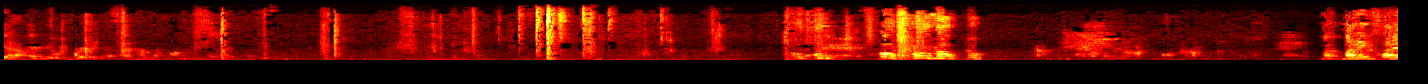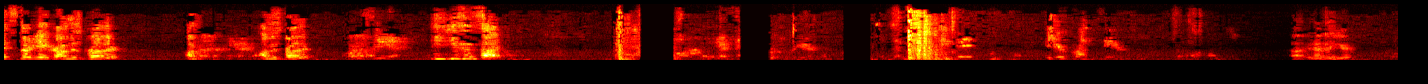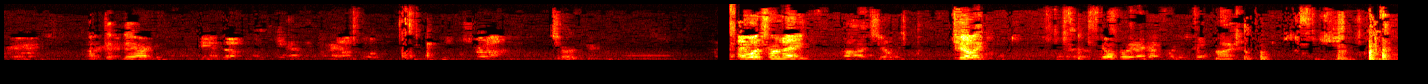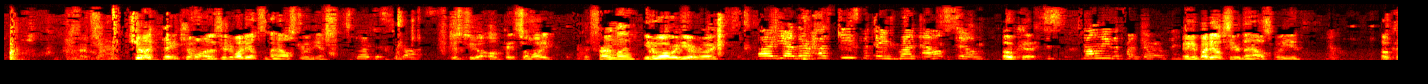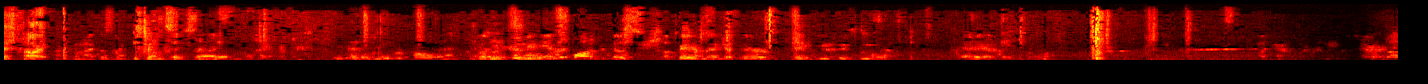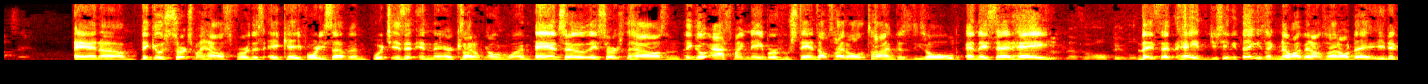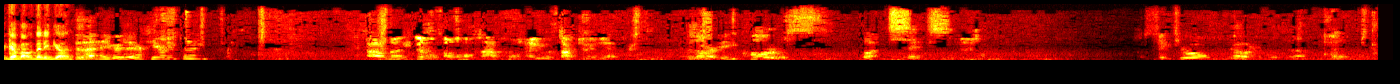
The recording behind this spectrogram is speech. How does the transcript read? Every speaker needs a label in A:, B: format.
A: Yeah, and it was really. Oh, oh, oh, oh, no, no. My, my is Lance Thirtyacre. I'm his brother. I'm, I'm his brother. He, he's inside. Uh, no, they're here. Uh, they, they are. Sure.
B: Hey, what's her name?
A: Uh, Chilly.
B: Chilly?
A: Go go ahead. I got one.
B: Chilly, hey, come on. Is anybody else in the house with you?
C: No, just the dogs.
B: Just two. Okay, somebody.
D: They're friendly?
B: You know why we're here, right?
C: Uh, yeah, they're huskies, but they run out, so
B: Okay.
C: just don't leave the front door open.
B: Anybody else here in the house with you?
C: No.
B: Okay, all right. Just on the safe side. But it could be being responded because apparently I guess they're, they use this people.
E: and um, they go search my house for this AK-47, which isn't in there because I don't own one. And so they search the house and they go ask my neighbor who stands outside all the time because he's old. And they said, "Hey,"
F: That's what old people.
E: they said, "Hey, did you see anything?" He's like, "No, I've been outside all day. He didn't come out with any gun."
B: Did that neighbor there hear anything?
G: I don't know, he's been on the phone the whole time, I don't know who was talking to him yet.
D: Because our caller was, what, six?
B: Six year old?
D: No, it was, uh,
